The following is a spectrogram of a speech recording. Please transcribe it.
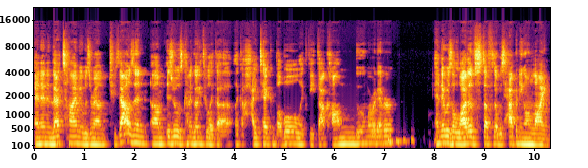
And then in that time, it was around 2000. Um, Israel was kind of going through like a like a high tech bubble, like the dot com boom or whatever. and there was a lot of stuff that was happening online,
